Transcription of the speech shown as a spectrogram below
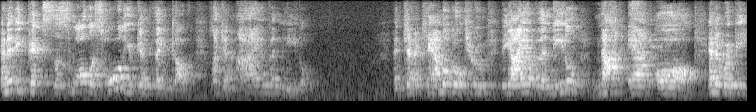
And then he picks the smallest hole you can think of, like an eye of a needle. And can a camel go through the eye of the needle? Not at all. And it would be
